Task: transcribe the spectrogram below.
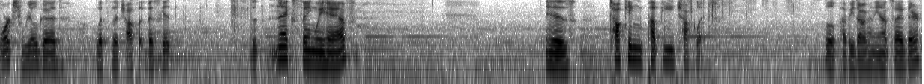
works real good with the chocolate biscuit. The next thing we have is Talking Puppy Chocolate. Little puppy dog on the outside there.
